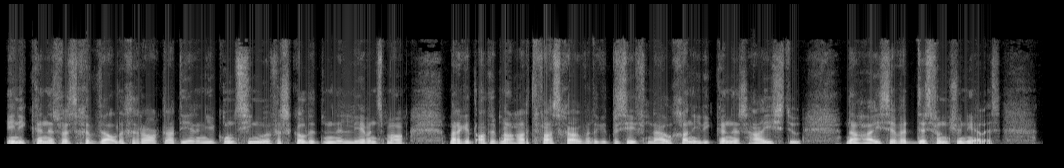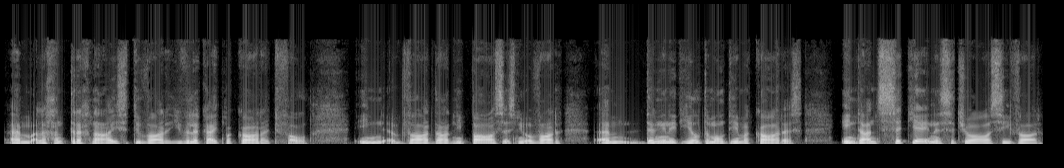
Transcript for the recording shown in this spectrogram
en die kinders was geweldig geraak daardeur en jy kon sien hoe verskil dit in hulle lewens maak. Maar ek het altyd my hart vasgehou want ek het besef nou gaan hierdie kinders huis toe na huise wat disfunksioneel is. Um, hulle gaan terug na huise toe waar huwelike uitmekaar uitval en waar daar nie paas is nie of waar um, dinge net heeltemal te mekaar is. En dan sit jy in 'n situasie waar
